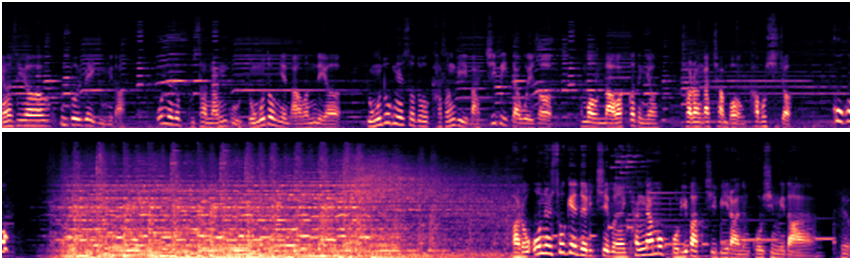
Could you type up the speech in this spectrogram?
안녕하세요. 훈돌백입니다. 오늘은 부산 남구 용호동에 나왔는데요. 용호동에서도 가성비 맛집이 있다고 해서 한번 나왔거든요. 저랑 같이 한번 가보시죠. 고고! 바로 오늘 소개해드릴 집은 향나무 보리밥집이라는 곳입니다. 네,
